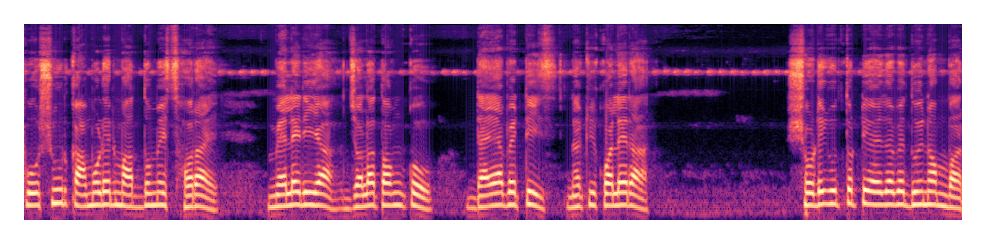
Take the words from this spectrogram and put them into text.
পশুর কামড়ের মাধ্যমে ছড়ায়? ম্যালেরিয়া, জলাতঙ্ক, ডায়াবেটিস নাকি কলেরা? সঠিক উত্তরটি হয়ে যাবে দুই নম্বর,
